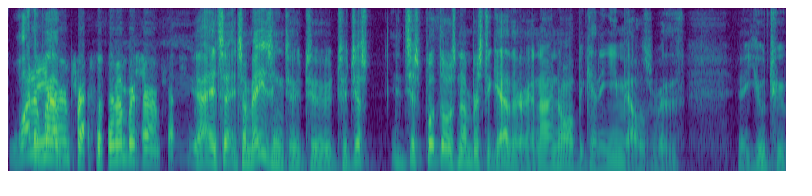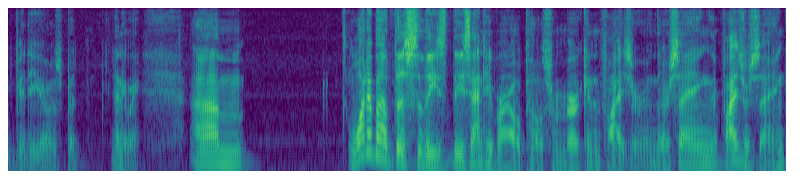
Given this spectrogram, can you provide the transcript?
what They are impressive. The numbers are impressive. Yeah, it's it's amazing to to to just just put those numbers together. And I know I'll be getting emails with uh, YouTube videos, but anyway, um, what about this these these antiviral pills from Merck and Pfizer? And they're saying that Pfizer's saying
